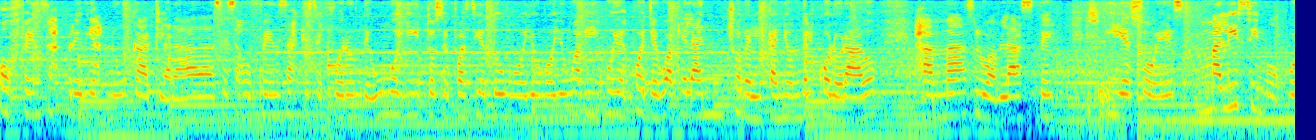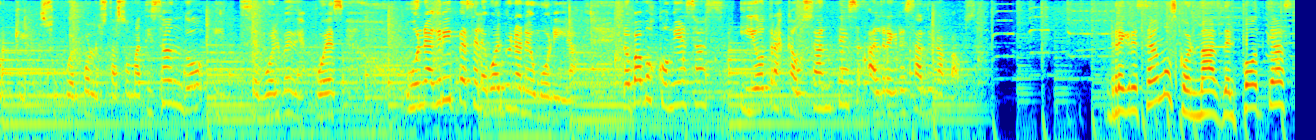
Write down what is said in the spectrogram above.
ofensas previas nunca aclaradas, esas ofensas que se fueron de un hoyito, se fue haciendo un hoyo, un hoyo, un abismo y después llegó aquel ancho del cañón del Colorado, jamás lo hablaste y eso es malísimo porque su cuerpo lo está somatizando y se vuelve después una gripe, se le vuelve una neumonía. Nos vamos con esas y otras causantes al regresar de una pausa. Regresamos con más del podcast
